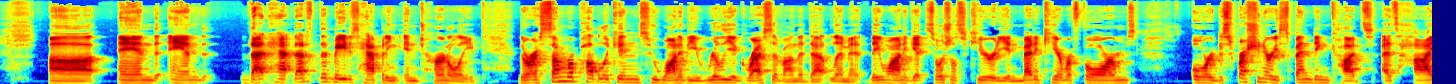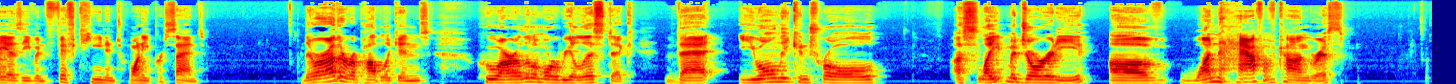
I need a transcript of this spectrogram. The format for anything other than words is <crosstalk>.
uh, and and that ha- that debate is happening internally. There are some Republicans who want to be really aggressive on the debt limit. They want to get Social Security and Medicare reforms or discretionary spending cuts as high as even 15 and 20 percent. There are other Republicans who are a little more realistic that you only control a slight majority of one half of Congress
